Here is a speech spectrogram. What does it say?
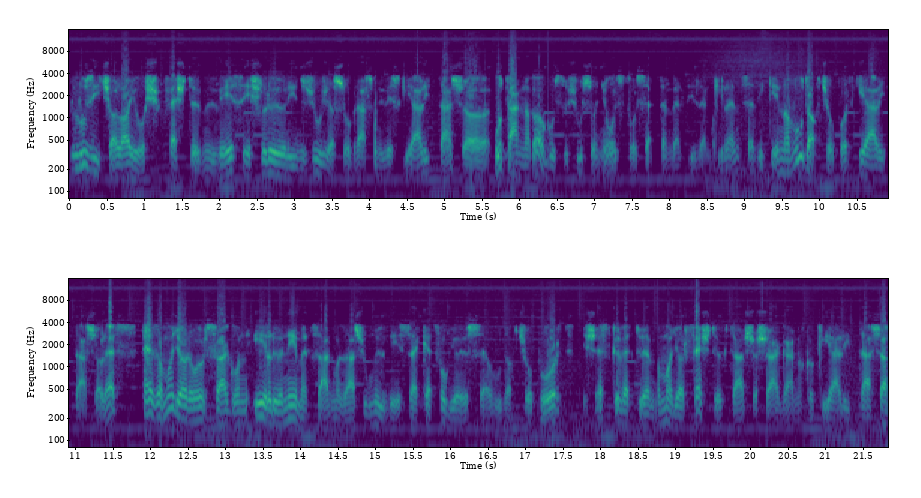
Luzicsa Lajos festőművész és Lőrinc Zsuzsa szobrászművész kiállítása, utána augusztus 28-tól szeptember 19-én a Vudak csoport kiállítása lesz. Ez a Magyarországon élő német származású művészeket fogja össze a Vudak csoport, és ezt követően a Magyar Festők Társaságának a kiállítása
